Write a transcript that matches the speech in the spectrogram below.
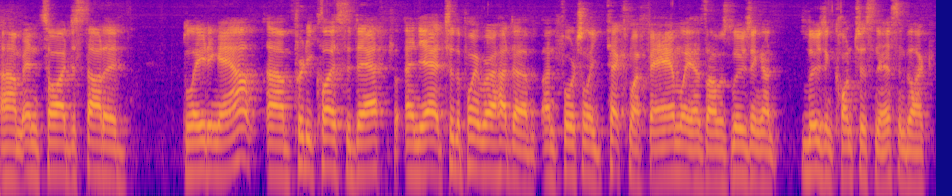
Um, and so I just started bleeding out, um, pretty close to death, and yeah, to the point where I had to unfortunately text my family as I was losing uh, losing consciousness and be like,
